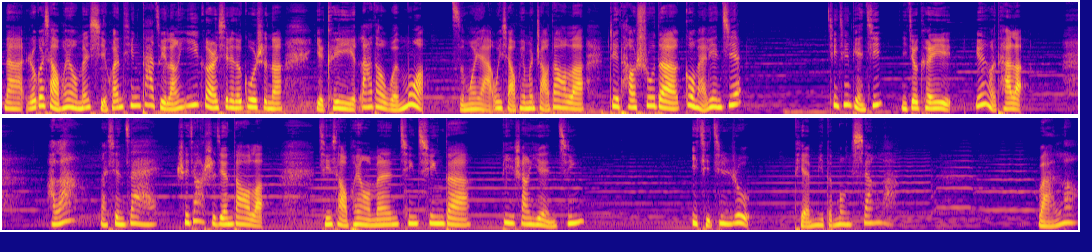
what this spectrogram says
那如果小朋友们喜欢听大嘴狼伊戈尔系列的故事呢，也可以拉到文末，子墨呀为小朋友们找到了这套书的购买链接，轻轻点击，你就可以拥有它了。好啦，那现在睡觉时间到了，请小朋友们轻轻的闭上眼睛，一起进入甜蜜的梦乡啦。完了。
